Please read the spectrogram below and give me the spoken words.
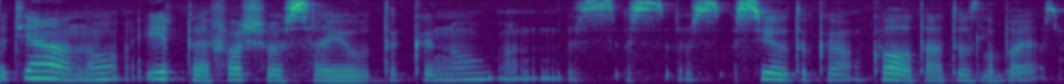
bet jā, nu, ir tā foršo sajūta, ka nu, es, es, es, es jūtu, ka kvalitāte uzlabojās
